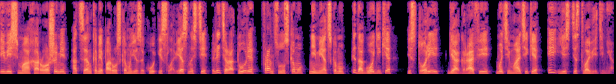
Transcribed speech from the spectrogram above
и весьма хорошими оценками по русскому языку и словесности, литературе, французскому, немецкому, педагогике, истории, географии, математике и естествоведению.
